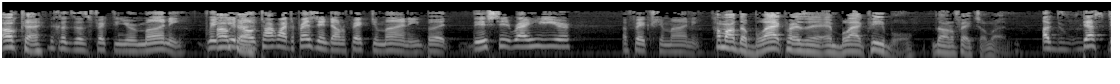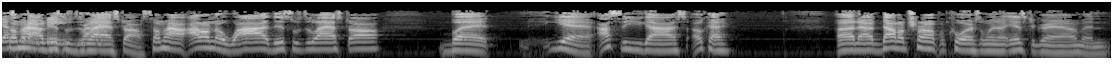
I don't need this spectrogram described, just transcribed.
Okay. Because it's affecting your money. But, Okay. You know, talk about the president don't affect your money, but this shit right here affects your money. Talking about the black president and black people don't affect your money. Uh, that's that's Somehow what I this mean, was the right. last straw. Somehow I don't know why this was the last straw, but yeah, I see you guys. Okay. Uh, now Donald Trump, of course, went on Instagram and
